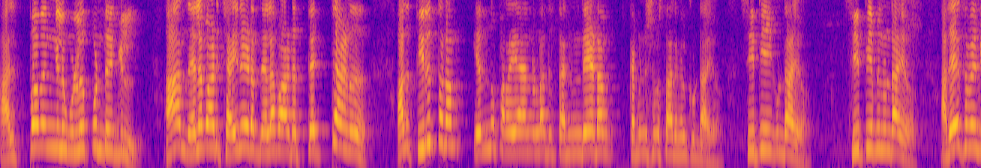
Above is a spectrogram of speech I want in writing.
അല്പമെങ്കിലും ഉളുപ്പുണ്ടെങ്കിൽ ആ നിലപാട് ചൈനയുടെ നിലപാട് തെറ്റാണ്. അത് തിരുത്തണം എന്ന് പറയാനുള്ളത് തന്റെ ഇടം കമ്മ്യൂണിസ്റ്റ് പ്രസ്ഥാനങ്ങൾക്കുണ്ടായോ? സി പി ഐക്കുണ്ടായോ? സി പി എമ്മിനുണ്ടായോ? അതേസമയം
